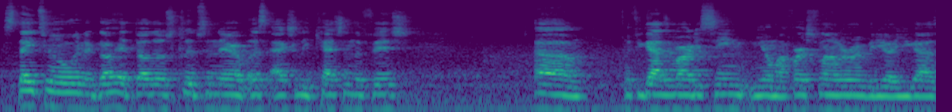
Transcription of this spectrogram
stay tuned. We're gonna go ahead throw those clips in there of us actually catching the fish. Um, if you guys have already seen, you know, my first flounder run video, you guys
